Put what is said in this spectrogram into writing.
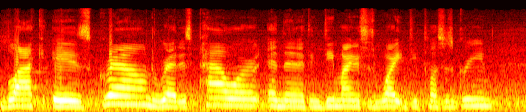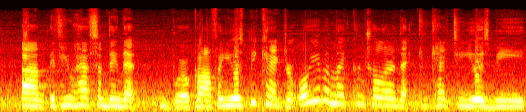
Black is ground, red is power, and then I think D minus is white, D plus is green. Um, if you have something that broke off a USB connector, or you have a microcontroller that can connect to USB,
